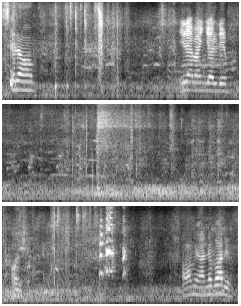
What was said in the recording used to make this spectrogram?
Selam. Yine ben geldim. Ay. Tamam ya ne bağırıyorsun?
